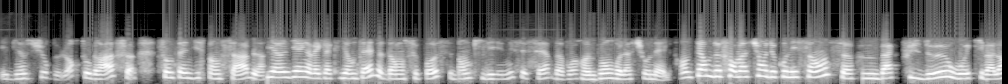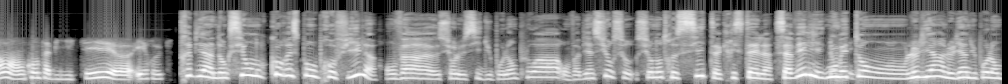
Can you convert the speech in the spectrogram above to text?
et bien sûr de l'orthographe sont indispensables. Il y a un lien avec la clientèle dans ce poste, donc il est nécessaire d'avoir un bon relationnel. En termes de formation et de connaissances, bac plus 2 ou équivalent en comptabilité euh, est requis. Très bien, donc si on correspond au profil, on va euh, sur le site du Pôle emploi, on va bien sûr sur, sur notre site, Christelle Savelli, nous mettons le lien, le lien du Pôle emploi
